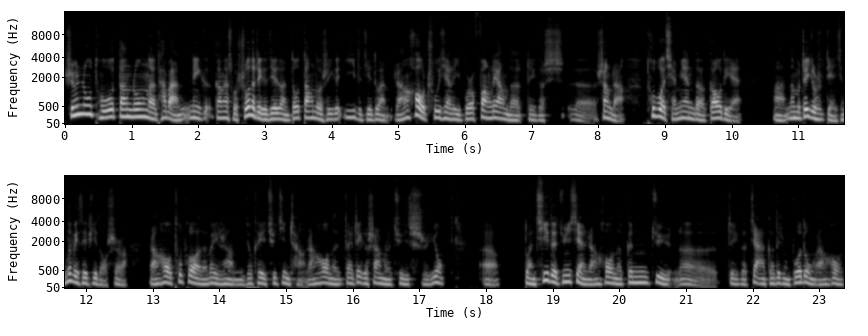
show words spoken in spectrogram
十分钟图当中呢，它把那个刚才所说的这个阶段都当做是一个一的阶段，然后出现了一波放量的这个呃上涨，突破前面的高点啊，那么这就是典型的 VCP 走势了。然后突破的位置上，你就可以去进场，然后呢，在这个上面去使用呃短期的均线，然后呢，根据呃这个价格的这种波动，然后。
